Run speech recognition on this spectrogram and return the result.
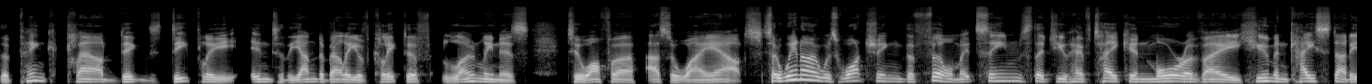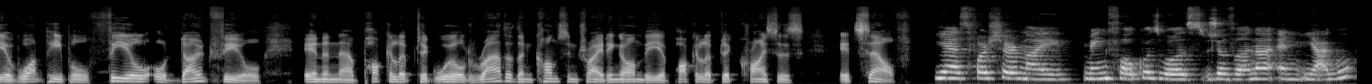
The pink cloud digs deeply into the underbelly of collective loneliness to offer us a way out. So when I was watching the film, it seems that you have taken more of a human case study of what people feel or don't feel in an apocalyptic world rather than concentrating on the apocalyptic crisis itself. Yes, for sure. My main focus was Giovanna and Iago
